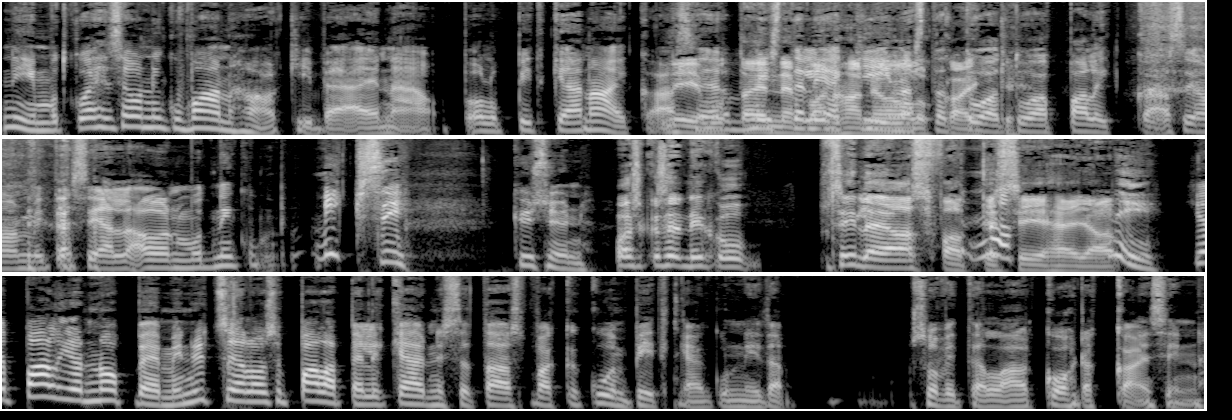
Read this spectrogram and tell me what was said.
Niin, mutta kun eihän se ole niin kuin vanhaa kiveä enää ollut pitkään aikaa. Niin, se mutta ne on Kiinasta tuotua palikkaa se on, mitä siellä on. Mutta niin kuin, miksi? Kysyn. Olisiko se niinku sileä asfaltti No, siihen ja... Niin, ja paljon nopeammin. Nyt siellä on se palapeli käynnissä taas vaikka kuin pitkään, kun niitä sovitellaan kohdakkain sinne.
